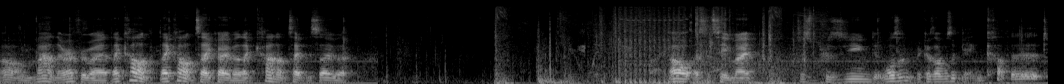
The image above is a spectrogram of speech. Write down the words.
Oh man, they're everywhere. They can't. They can't take over. They cannot take this over. Oh, that's a teammate. Just presumed it wasn't because I wasn't getting covered.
